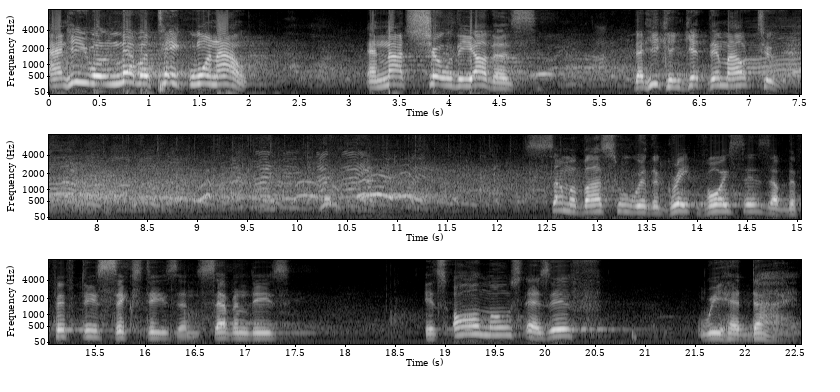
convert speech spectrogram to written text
And he will never take one out and not show the others that he can get them out too. Some of us who were the great voices of the 50s, 60s, and 70s, it's almost as if we had died.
